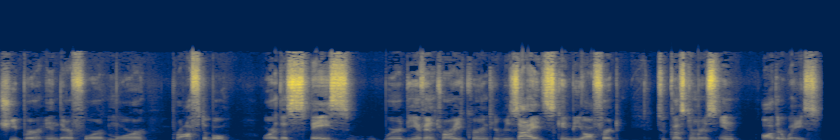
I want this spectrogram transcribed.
cheaper and therefore more profitable, or the space where the inventory currently resides can be offered to customers in other ways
